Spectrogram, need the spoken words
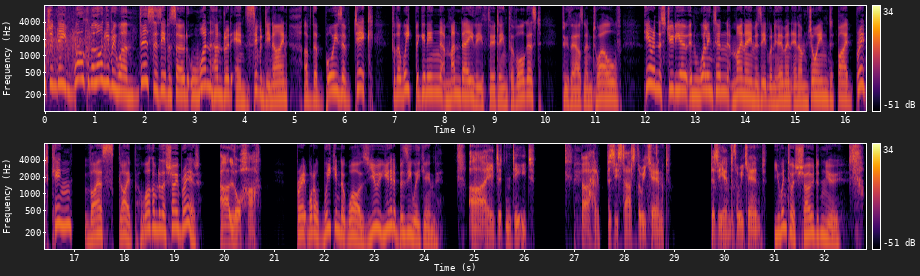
Much indeed. Welcome along, everyone. This is episode 179 of The Boys of Tech for the week beginning Monday, the 13th of August, 2012. Here in the studio in Wellington, my name is Edwin Herman and I'm joined by Brett King via Skype. Welcome to the show, Brett. Aloha. Brett, what a weekend it was. You you had a busy weekend. I did indeed. Uh, I had a busy start to the weekend, busy end of the weekend. You went to a show, didn't you?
